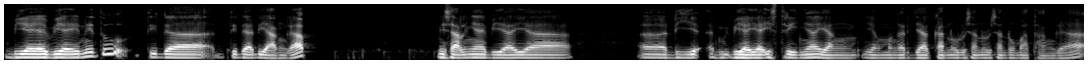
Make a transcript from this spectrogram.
biaya-biaya ini tuh tidak tidak dianggap. Misalnya biaya eh, dia biaya istrinya yang yang mengerjakan urusan-urusan rumah tangga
